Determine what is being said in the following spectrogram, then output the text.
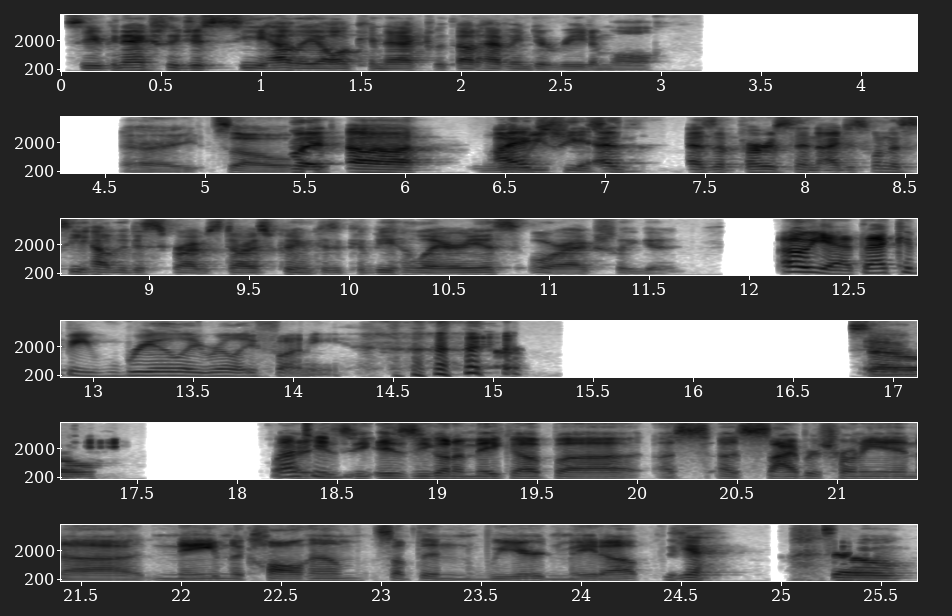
so you can actually just see how they all connect without having to read them all. All right. So But uh, I are actually, as as a person, I just want to see how they describe Starscream because it could be hilarious or actually good. oh yeah, that could be really really funny. So Why don't you? is he, is he going to make up uh, a, s- a Cybertronian uh, name to call him? Something weird and made up? yeah, so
